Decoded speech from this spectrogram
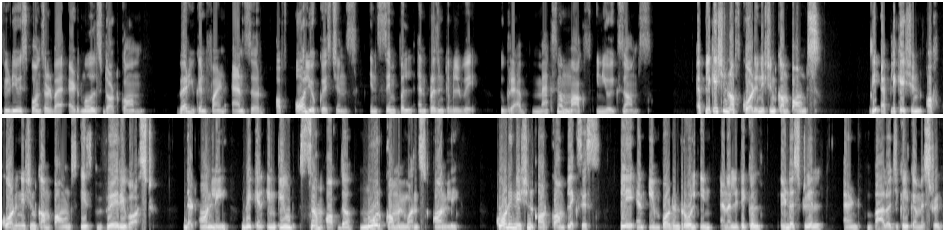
video is sponsored by edmerls.com, where you can find answer of all your questions in simple and presentable way to grab maximum marks in your exams. Application of coordination compounds. The application of coordination compounds is very vast that only we can include some of the more common ones only. Coordination or complexes play an important role in analytical, industrial and biological chemistry.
